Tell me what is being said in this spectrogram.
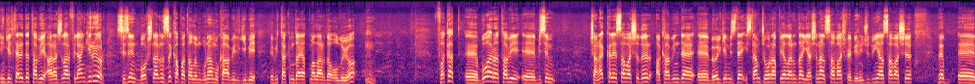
İngiltere'de tabii aracılar falan giriyor. Sizin borçlarınızı kapatalım buna mukabil gibi e, bir takım dayatmalar da oluyor. Fakat e, bu ara tabii e, bizim Çanakkale Savaşı'dır. Akabinde e, bölgemizde İslam coğrafyalarında yaşanan savaş ve Birinci Dünya Savaşı ve e,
